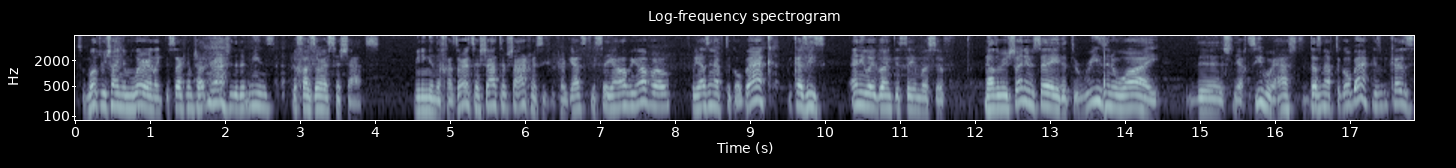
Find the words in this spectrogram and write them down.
So most Rishonim learn, like the second Pshat Rashi, that it means the Chazaras Hashatz. Meaning in the Chazaras Hashatz of Shachris, if he forgets to say Yalav Yavo, so he doesn't have to go back, because he's anyway going to say Musaf. Now the Rishonim say that the reason why the Shliach Tzibur has to, doesn't have to go back is because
